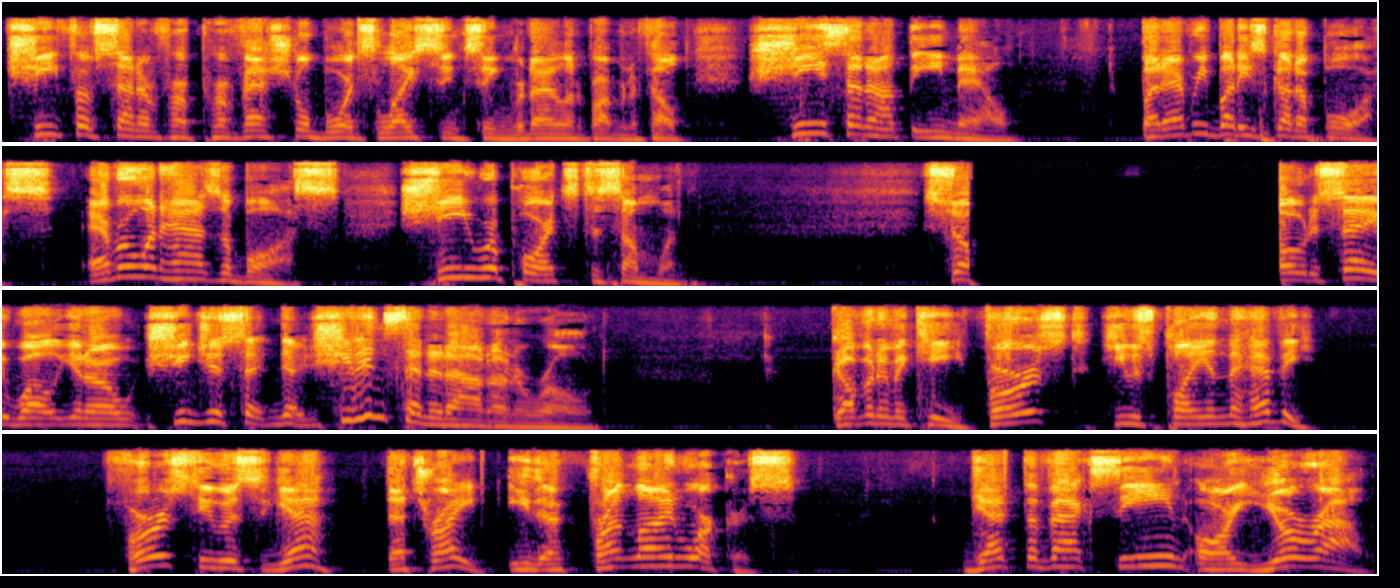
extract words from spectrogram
chief of Center for Professional Boards Licensing, Rhode Island Department of Health, she sent out the email but everybody's got a boss. Everyone has a boss. She reports to someone. So oh, to say, well, you know, she just said she didn't send it out on her own. Governor McKee, first he was playing the heavy. First he was, yeah, that's right. Either frontline workers get the vaccine or you're out.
